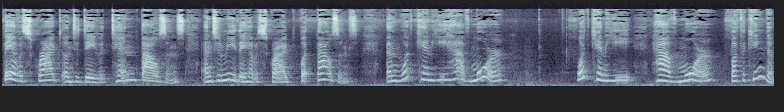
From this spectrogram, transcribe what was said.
They have ascribed unto David ten thousands, and to me they have ascribed but thousands. And what can he have more? What can he have more but the kingdom?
